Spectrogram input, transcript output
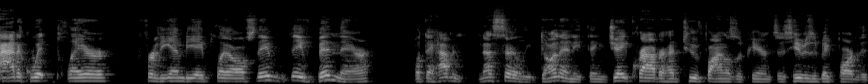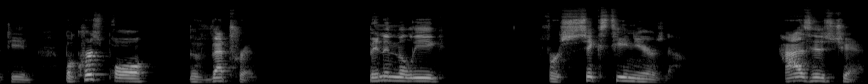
adequate player for the NBA playoffs. They've they've been there, but they haven't necessarily done anything. Jae Crowder had two finals appearances. He was a big part of the team. But Chris Paul, the veteran, been in the league for 16 years now, has his chance.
